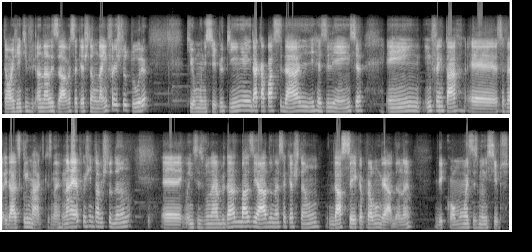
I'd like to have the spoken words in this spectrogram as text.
Então a gente analisava essa questão da infraestrutura que o município tinha e da capacidade de resiliência em enfrentar é, severidades climáticas. Né? Na época a gente estava estudando é, índices de vulnerabilidade baseado nessa questão da seca prolongada, né? de como esses municípios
